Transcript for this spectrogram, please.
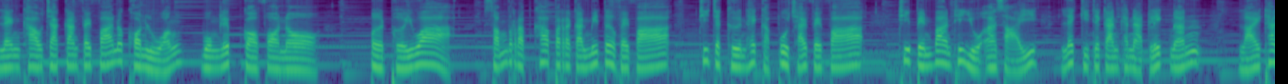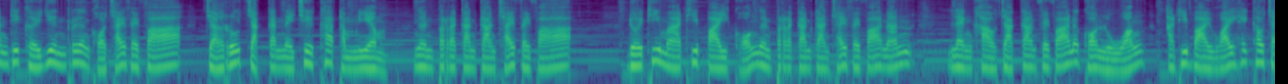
แหล่งข่าวจากการไฟฟ้านครหลวง วงเล็บกฟน เปิดเผยว่าสำหรับค่าประกันมิเตอร์ไฟฟ้าที่จะคืนให้กับผู้ใช้ไฟฟ้า ที่เป็นบ้านที่อยู่อาศัย และกิจการขนาดเล็กนั้น หลายท่านที่เคยยื่นเรื่องขอใช้ไฟฟ้า จะรู้จักกันในชื่อค่าธรรมเนียม เงินประกันการใช้ไฟฟ้า โดยที่มาที่ไปของเงินประกันการใช้ไฟฟ้านั้น แหล่งข่าวจากการไฟฟ้านครหลวง อธิบายไว้ให้เข้าใจ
